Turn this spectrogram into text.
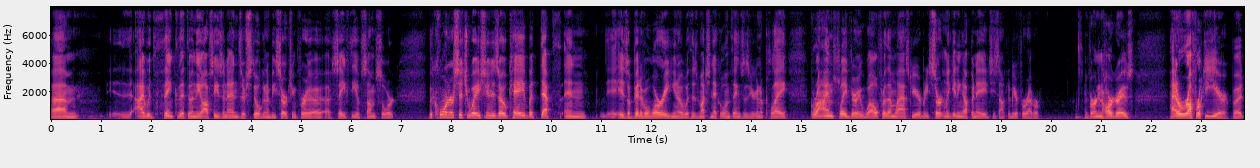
Um, I would think that when the offseason ends, they're still going to be searching for a, a, safety of some sort. The corner situation is okay, but depth and is a bit of a worry, you know, with as much nickel and things as you're going to play. Grimes played very well for them last year, but he's certainly getting up in age. He's not going to be here forever. Vernon Hargreaves had a rough rookie year, but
